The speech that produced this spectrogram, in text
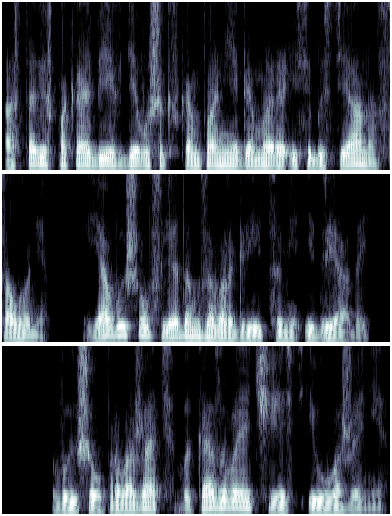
Оставив пока обеих девушек в компании Гомера и Себастьяна в салоне, я вышел следом за варгрийцами и дриадой. Вышел провожать, выказывая честь и уважение.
